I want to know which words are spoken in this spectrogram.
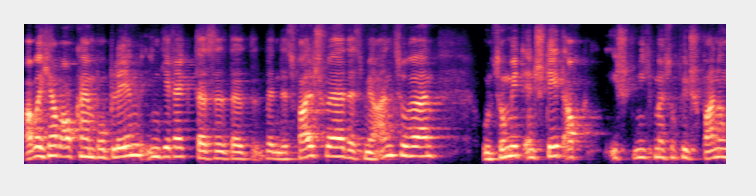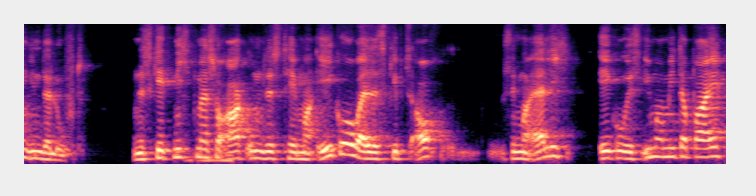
aber ich habe auch kein Problem indirekt, dass, dass wenn das falsch wäre, das mir anzuhören. Und somit entsteht auch nicht mehr so viel Spannung in der Luft. Und es geht nicht mehr so mhm. arg um das Thema Ego, weil es gibt es auch, sind wir ehrlich, Ego ist immer mit dabei,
